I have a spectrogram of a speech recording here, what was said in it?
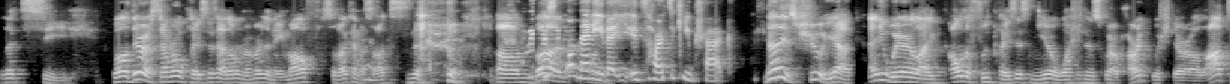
Let's see. Well, there are several places I don't remember the name of, so that kind of sucks. um, I mean, but, there's so many um, that it's hard to keep track. That is true, yeah. Anywhere like all the food places near Washington Square Park, which there are a lot.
